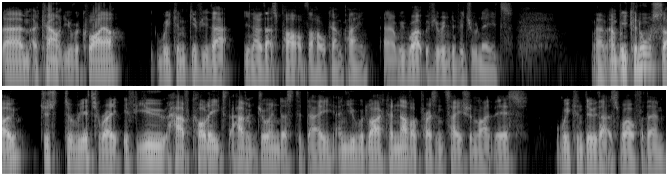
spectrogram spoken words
um, account you require, we can give you that. You know, that's part of the whole campaign. Uh, we work with your individual needs. Um, and we can also, just to reiterate, if you have colleagues that haven't joined us today and you would like another presentation like this, we can do that as well for them.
